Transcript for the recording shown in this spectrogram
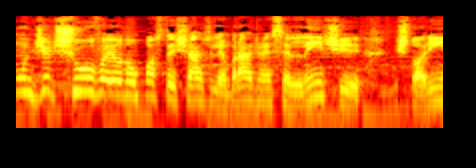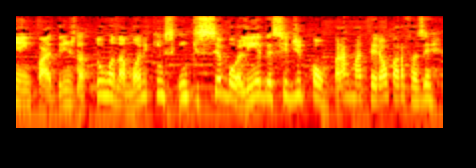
Um dia de chuva, eu não posso deixar de lembrar de uma excelente historinha em quadrinhos da Turma da Mônica em, que Cebolinha decide comprar material para fazer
